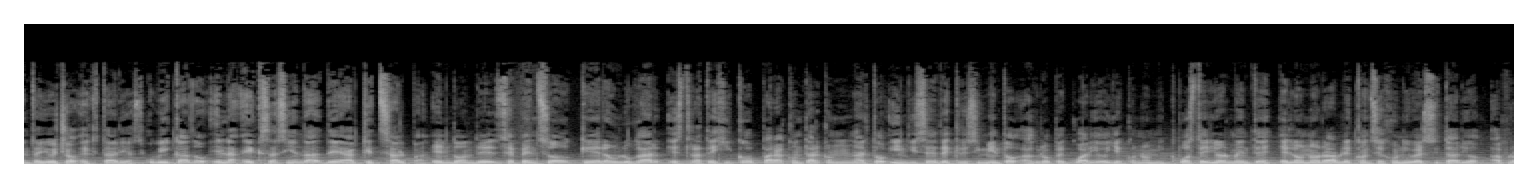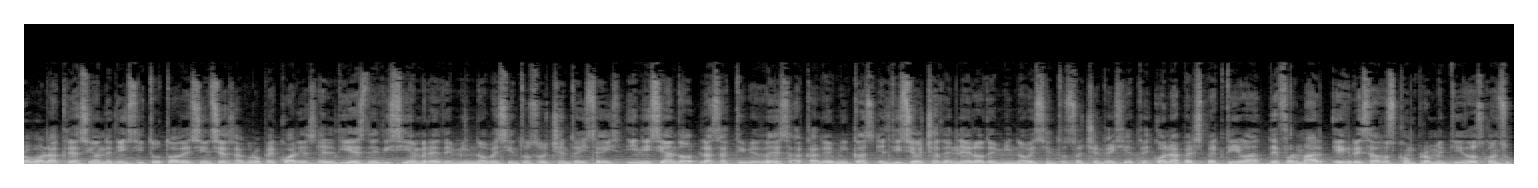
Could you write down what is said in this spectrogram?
78 hectáreas, ubicado en la ex hacienda de Aquetzalpa, en donde se pensó que era un lugar estratégico para contar con un alto índice de crecimiento agropecuario y económico. Posteriormente, el Honorable Consejo Universitario aprobó la creación del Instituto de Ciencias Agropecuarias el 10 de diciembre de 1986, iniciando las actividades académicas el 18 de enero de 1987, con la perspectiva de formar egresados comprometidos con su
